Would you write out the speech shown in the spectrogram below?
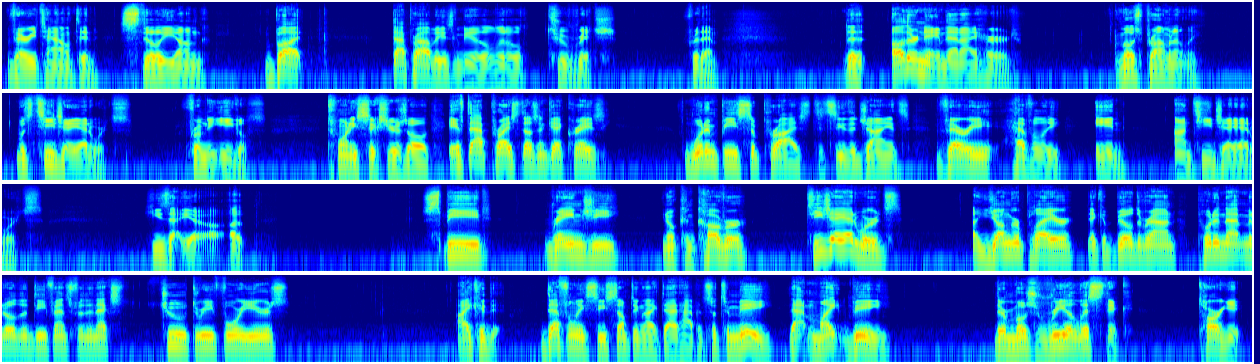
very talented, still young, but that probably is going to be a little too rich for them. The other name that I heard most prominently was TJ Edwards from the Eagles, 26 years old. If that price doesn't get crazy, wouldn't be surprised to see the Giants very heavily in on TJ Edwards. He's a, you know, a speed, rangy, you know, can cover. TJ Edwards, a younger player they could build around, put in that middle of the defense for the next two, three, four years. I could definitely see something like that happen. So to me, that might be their most realistic target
